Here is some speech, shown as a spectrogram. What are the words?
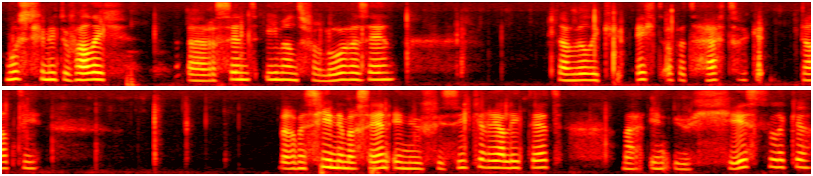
moest je nu toevallig uh, recent iemand verloren zijn, dan wil ik u echt op het hart drukken dat die er misschien niet meer zijn in uw fysieke realiteit, maar in uw geestelijke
